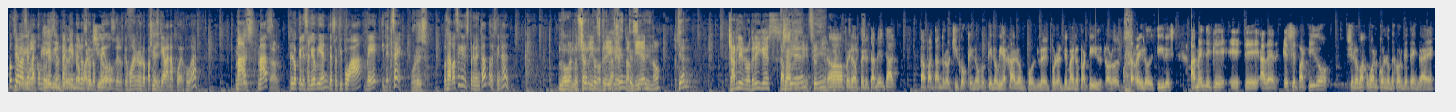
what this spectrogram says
Pues ya va a ser la combinación también de los apareció. europeos, de los que juegan en Europa, Sí. que ya van a poder jugar. Más, más Claro. lo que le salió bien de su equipo A, B y del C. Por eso. O sea, va a seguir experimentando al final. Lo, Bueno, lo cierto Charlie es que la Rodríguez gente también, sigue- ¿no? ¿Quién? Charlie Rodríguez. También, Charlie, sí. también. No, pero, pero también está, está faltando los chicos que no, que no viajaron por, por el tema de los partidos, ¿no? Lo de Monterrey y lo de Tigres. Amén de que, este, a ver, ese partido se lo va a jugar con lo mejor que tenga, ¿eh?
